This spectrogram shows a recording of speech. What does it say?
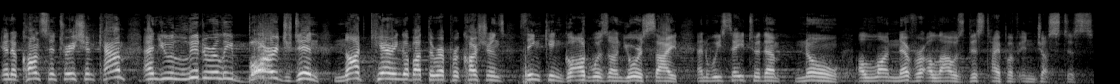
in a concentration camp, and you literally barged in, not caring about the repercussions, thinking God was on your side. And we say to them, no, Allah never allows this type of injustice.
